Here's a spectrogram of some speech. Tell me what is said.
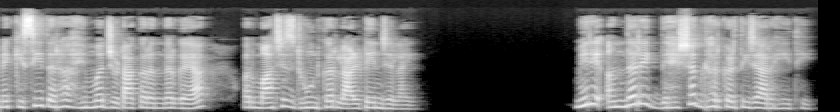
मैं किसी तरह हिम्मत जुटाकर अंदर गया और माचिस ढूंढकर लालटेन जलाई। मेरे अंदर एक दहशत घर करती जा रही थी,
